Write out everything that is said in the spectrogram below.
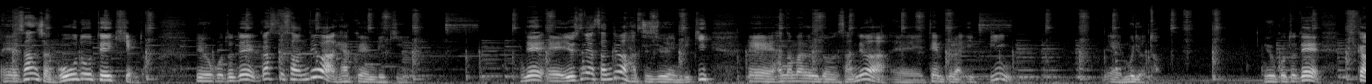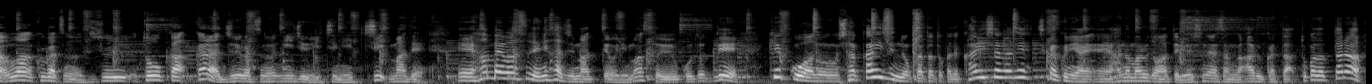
えー、3社合同定期券ということで、ガストさんでは100円引き。で、え、吉野家さんでは80円引き、え、花丸うどんさんでは、え、天ぷら1品、え、無料ということで、期間は9月の10日から10月の21日まで、えー、販売はすでに始まっておりますということで、結構あの、社会人の方とかで会社がね、近くに、えー、花丸丼あったり吉野家さんがある方とかだったら、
